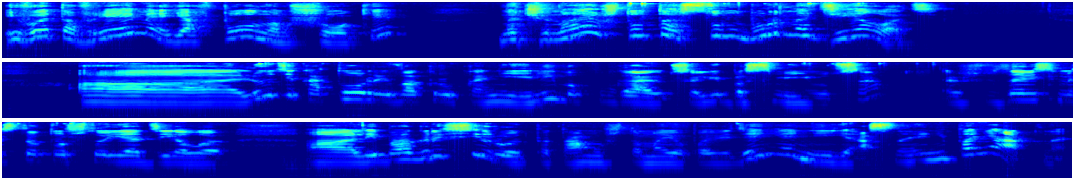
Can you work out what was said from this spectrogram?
И в это время я в полном шоке начинаю что-то сумбурно делать. А люди, которые вокруг, они либо пугаются, либо смеются, в зависимости от того, что я делаю – а, либо агрессируют, потому что мое поведение неясное и непонятное.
